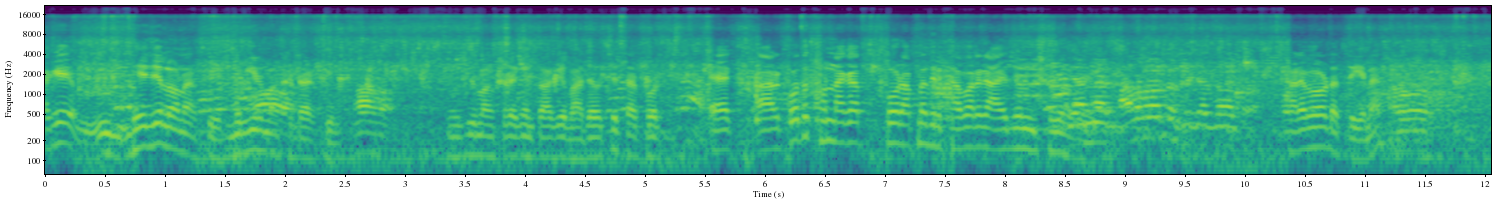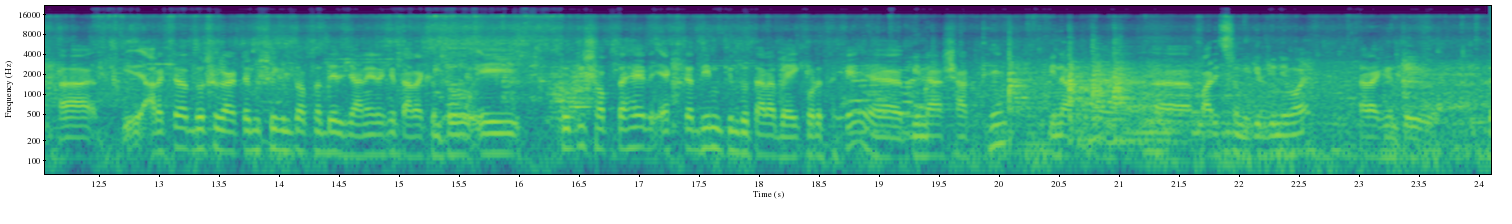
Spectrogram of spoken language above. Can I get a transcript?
আগে ভেজে লন আর কি, মুরগির মাংসটা আর কি। মুরগির মাংসটা কিন্তু আগে ভাজা হচ্ছে, তারপর এক, আর কতক্ষণ নাগাদ পর আপনাদের খাবারের আয়োজন শুরু হবে? সাড়ে বারোটার থেকে না? আরেকটা দর্শক, আরেকটা বিষয় কিন্তু আপনাদের জানিয়ে রাখে, তারা কিন্তু এই প্রতি সপ্তাহের একটা দিন কিন্তু তারা ব্যয় করে থাকে বিনা স্বার্থে, বিনা পারিশ্রমিকের বিনিময়ে তারা কিন্তু তো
